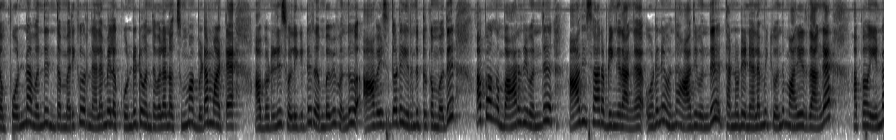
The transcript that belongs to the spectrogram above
என் பொண்ணை வந்து இந்த மாதிரிக்கு ஒரு நிலைமையில கொண்டுட்டு வந்தவளை நான் சும்மா விட மாட்டேன் அப்படின்னு சொல்லிக்கிட்டு ரொம்பவே வந்து ஆவேசத்தோடு இருந்துட்டு இருக்கும்போது அப்போ அங்கே பாரதி வந்து ஆதி சார் அப்படிங்கிறாங்க. உடனே வந்து ஆதி வந்து தன்னுடைய நிலைமைக்கு வந்து மாறிடுறாங்க. அப்போ என்ன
